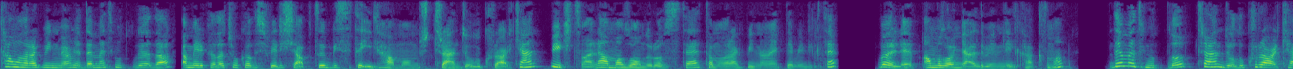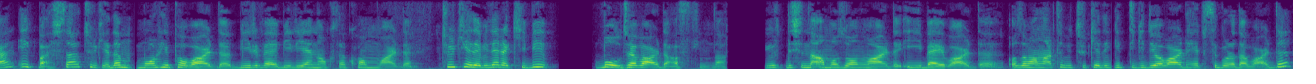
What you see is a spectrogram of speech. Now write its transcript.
tam olarak bilmiyorum ya Demet Mutlu'ya da Amerika'da çok alışveriş yaptığı bir site ilham olmuş Trendyol'u kurarken. Büyük ihtimalle Amazon'dur o site tam olarak bilmemekle birlikte. Böyle Amazon geldi benim de ilk aklıma. Demet Mutlu Trendyol'u kurarken ilk başta Türkiye'de Morhipo vardı, 1v1y.com vardı. Türkiye'de bile rakibi bolca vardı aslında. Yurt dışında Amazon vardı, eBay vardı. O zamanlar tabii Türkiye'de gitti gidiyor vardı, hepsi burada vardı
